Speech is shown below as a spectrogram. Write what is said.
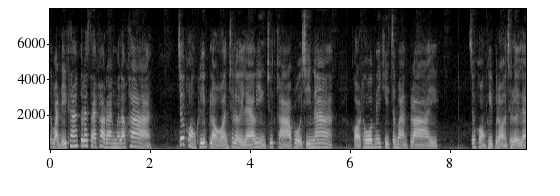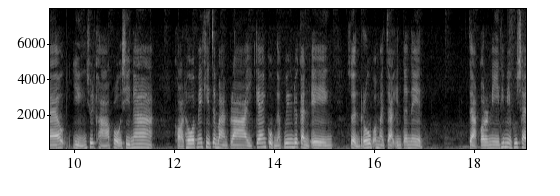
สวัสดีค่ะ กระแสข่าวแรงมาแล้วค่ะ เจ้าของคลิปหลอนเฉลยแล้วหญิงชุดขาวโผล่ชี้หน้า ขอโทษไม่คิดจะบานปลาย เจ้าของคลิปหลอนเฉลยแล้ว หญิงชุดขาวโผล่ชี้หน้า ขอโทษไม่คิดจะบานปลาย แกล้งกลุ่มนักวิ่งด้วยกันเอง ส่วนรูปเอามาจากอินเทอร์เน็ต จากกรณีที่มีผู้ใช้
